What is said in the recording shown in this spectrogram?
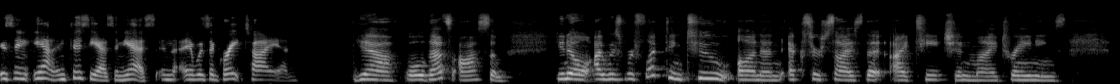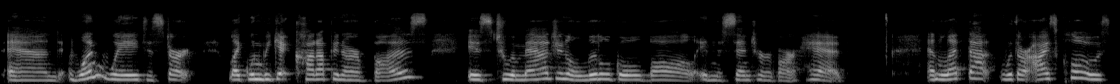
Isn't yeah enthusiasm? Yes, and it was a great tie-in. Yeah, well, that's awesome. You know, I was reflecting too on an exercise that I teach in my trainings. And one way to start, like when we get caught up in our buzz, is to imagine a little gold ball in the center of our head. And let that, with our eyes closed,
